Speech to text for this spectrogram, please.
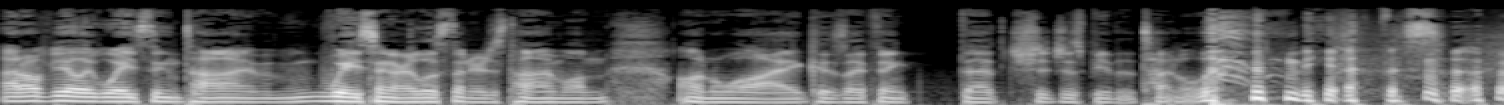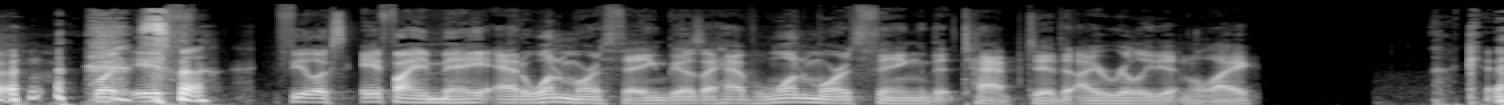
I don't feel like wasting time, wasting our listeners' time on on why, because I think that should just be the title of the episode. But if So- Felix, if I may add one more thing, because I have one more thing that Tap did that I really didn't like. okay,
